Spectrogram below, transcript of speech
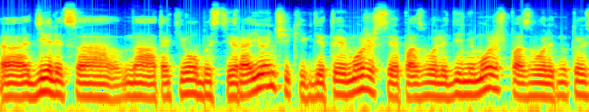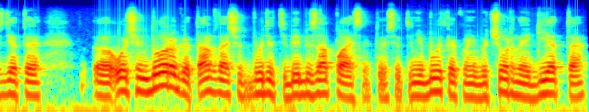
э, делится на такие области и райончики, где ты можешь себе позволить, где не можешь позволить. Ну, то есть где ты очень дорого, там, значит, будет тебе безопаснее. То есть это не будет какое-нибудь черное гетто,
